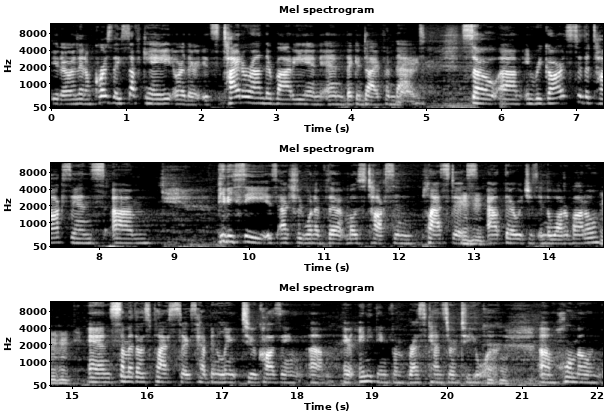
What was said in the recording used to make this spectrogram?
you know, and then of course they suffocate or they're, it's tied around their body and, and they can die from that. Right. So, um, in regards to the toxins, um, PVC is actually one of the most toxin plastics Mm-hmm. out there, which is in the water bottle. And some of those plastics have been linked to causing um, anything from breast cancer to your Mm-hmm. um, hormone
